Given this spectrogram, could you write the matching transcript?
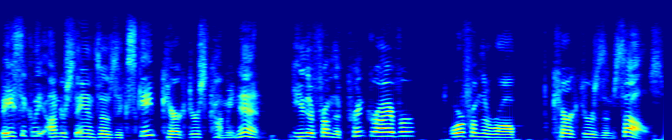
basically understands those escape characters coming in, either from the print driver or from the raw characters themselves.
